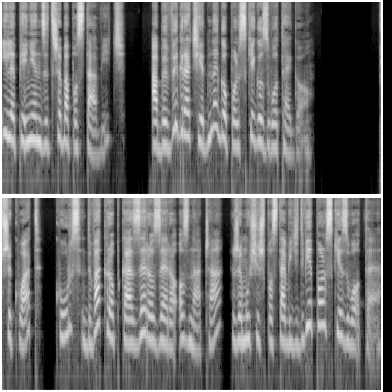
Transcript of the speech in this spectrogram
ile pieniędzy trzeba postawić, aby wygrać jednego polskiego złotego. Przykład: kurs 2.00 oznacza, że musisz postawić dwie polskie złote,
